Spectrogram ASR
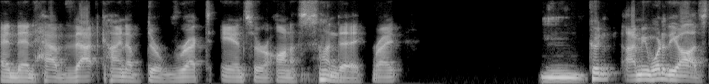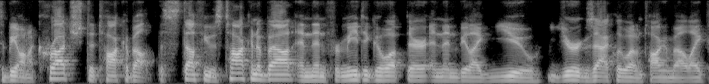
and then have that kind of direct answer on a Sunday, right? Mm. Couldn't I mean, what are the odds to be on a crutch to talk about the stuff he was talking about, and then for me to go up there and then be like, "You, you're exactly what I'm talking about." Like,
